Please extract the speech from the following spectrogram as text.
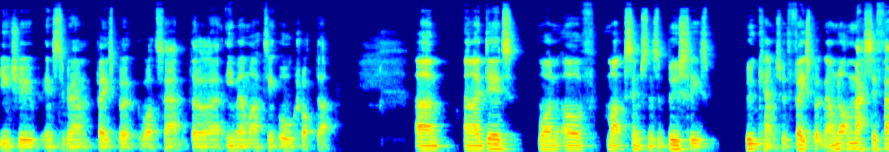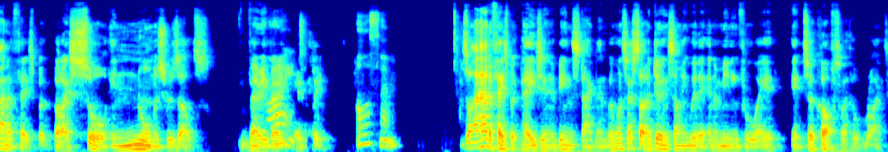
YouTube, Instagram, Facebook, WhatsApp, the email marketing all cropped up. Um, and I did one of Mark Simpson's and Boostly's boot camps with Facebook. Now, I'm not a massive fan of Facebook, but I saw enormous results very, right. very quickly. Awesome. so I had a Facebook page and it had been stagnant, but once I started doing something with it in a meaningful way, it, it took off. So I thought, right,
